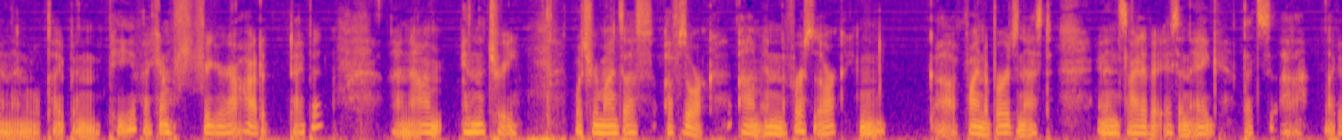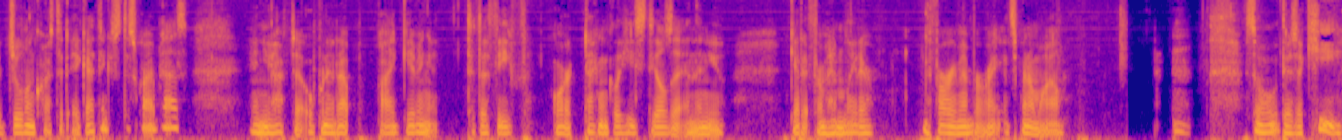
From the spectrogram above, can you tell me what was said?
and then we'll type in P if I can figure out how to type it. And now I'm in the tree, which reminds us of Zork. Um, in the first Zork, you can uh, find a bird's nest, and inside of it is an egg that's uh, like a jewel encrusted egg, I think it's described as. And you have to open it up by giving it to the thief, or technically he steals it and then you get it from him later. If I remember right, it's been a while. so there's a key,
